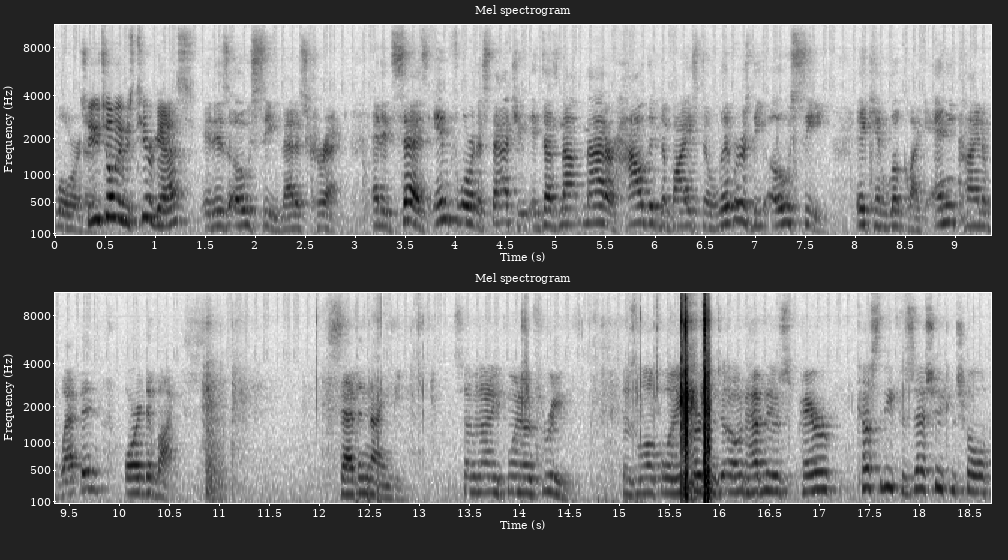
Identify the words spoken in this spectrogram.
Florida. So you told me it was tear gas. It is OC, that is correct. And it says in Florida statute, it does not matter how the device delivers the OC. It can look like any kind of weapon or device. Seven ninety. Seven ninety point oh three. Does lawful any person to own, have, in his pair, custody, possession, control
